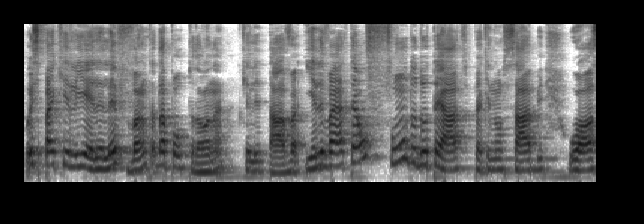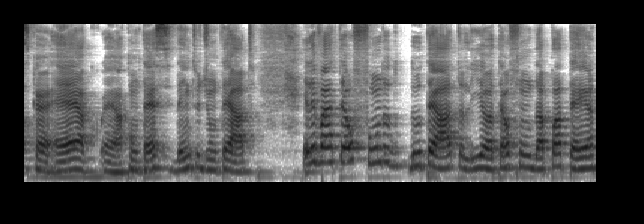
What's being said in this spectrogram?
o Spike Lee ele levanta da poltrona que ele tava e ele vai até o fundo do teatro. Para quem não sabe, o Oscar é, é acontece dentro de um teatro ele vai até o fundo do, teatro ali, ou até o fundo da plateia,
